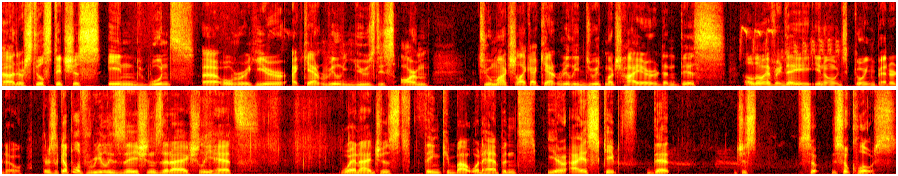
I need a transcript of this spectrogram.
Uh, there's still stitches in wounds uh, over here. I can't really use this arm too much. Like I can't really do it much higher than this. Although every day, you know, it's going better though. There's a couple of realizations that I actually had when I just think about what happened. You know, I escaped that just so so close.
